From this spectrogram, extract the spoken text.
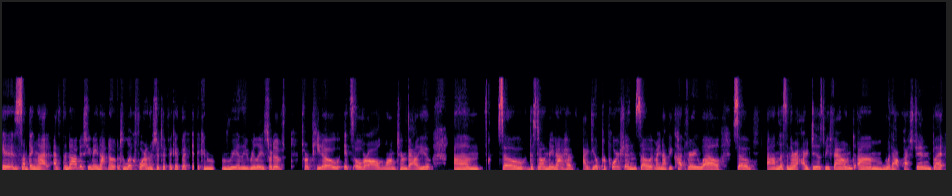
is something that as a novice you may not know to look for on the certificate but it can really really sort of torpedo its overall long-term value. Um, so the stone may not have ideal proportions so it might not be cut very well. So um, listen there are deals to be found um, without question but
